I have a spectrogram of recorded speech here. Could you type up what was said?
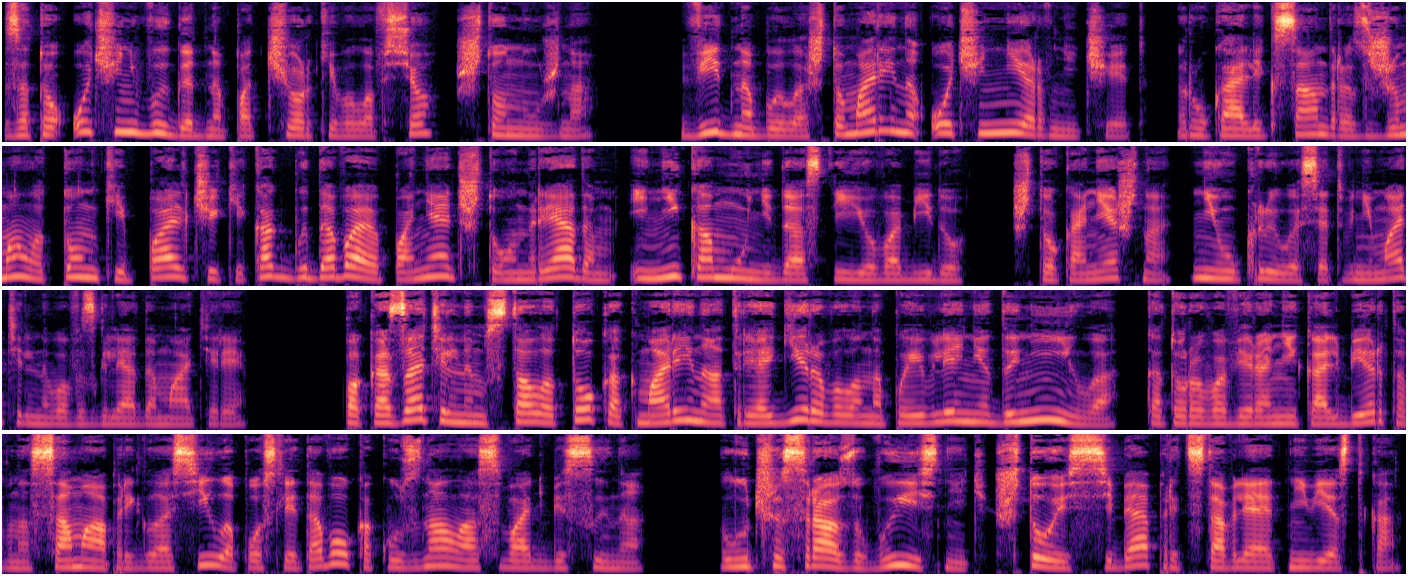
зато очень выгодно подчеркивала все, что нужно. Видно было, что Марина очень нервничает. Рука Александра сжимала тонкие пальчики, как бы давая понять, что он рядом и никому не даст ее в обиду, что, конечно, не укрылось от внимательного взгляда матери. Показательным стало то, как Марина отреагировала на появление Даниила, которого Вероника Альбертовна сама пригласила после того, как узнала о свадьбе сына. Лучше сразу выяснить, что из себя представляет невестка.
